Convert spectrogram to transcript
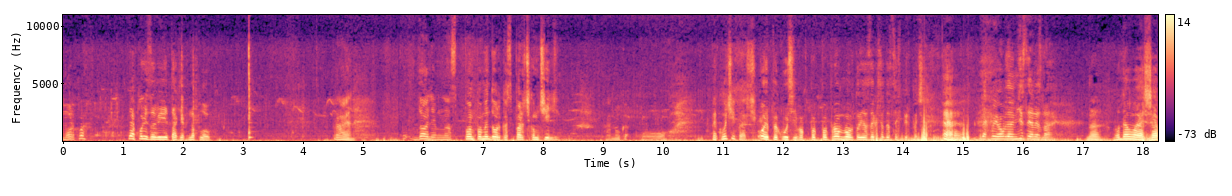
морква. Я порізав її так, як на плов. Правильно. Далі в нас пом- помидорка з перчиком чилі. А ну-ка. Пекучий перчик. Ой, пекучий, поп- поп- попробував, то язик ще до цих пір пече. Як ми його будемо їсти, я не знаю. Да. Ну давай, ще,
